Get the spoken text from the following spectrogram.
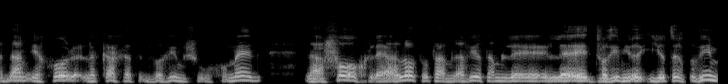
אדם יכול לקחת דברים שהוא חומד, להפוך, להעלות אותם, להביא אותם לדברים יותר טובים.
